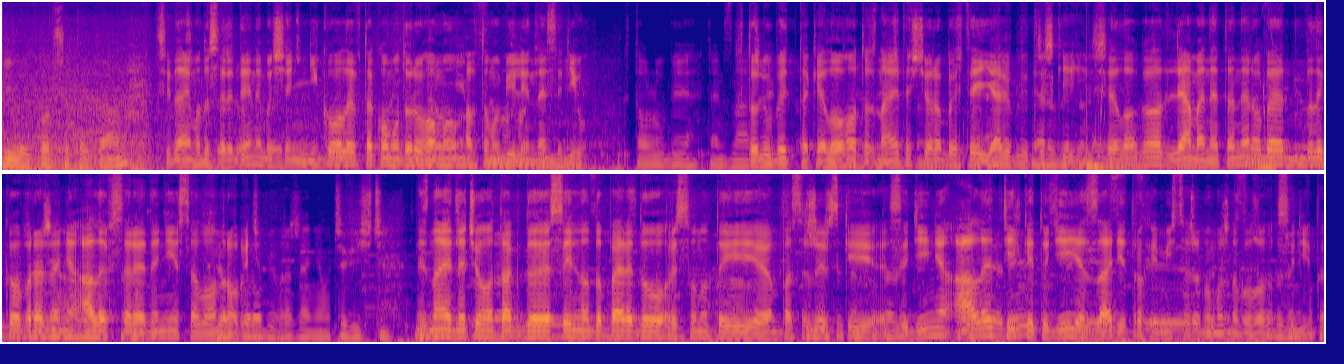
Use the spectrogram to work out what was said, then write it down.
Білий Porsche Taycan. Сідаємо до середини, бо ще ніколи в такому дорогому автомобілі не сидів. Хто любить, таке лого, то знаєте, що робити. Я люблю трішки інше лого. Для мене це не робить великого враження, але всередині салон робить. Не знаю для чого так сильно допереду присунутий е, пасажирський сидіння, але тільки тоді є ззаді трохи місця, щоб можна було сидіти.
